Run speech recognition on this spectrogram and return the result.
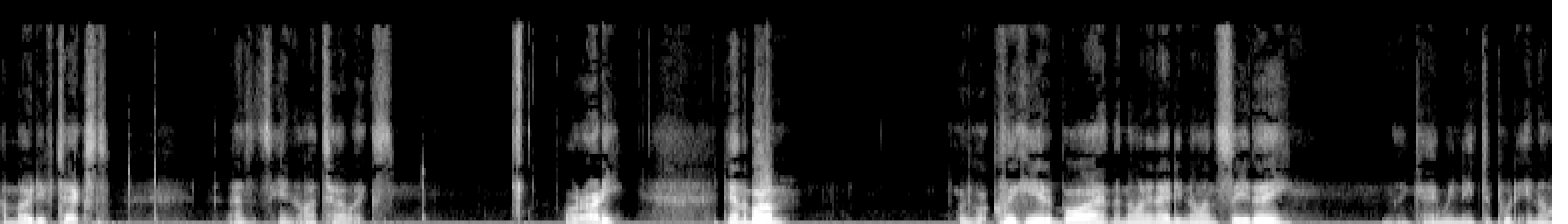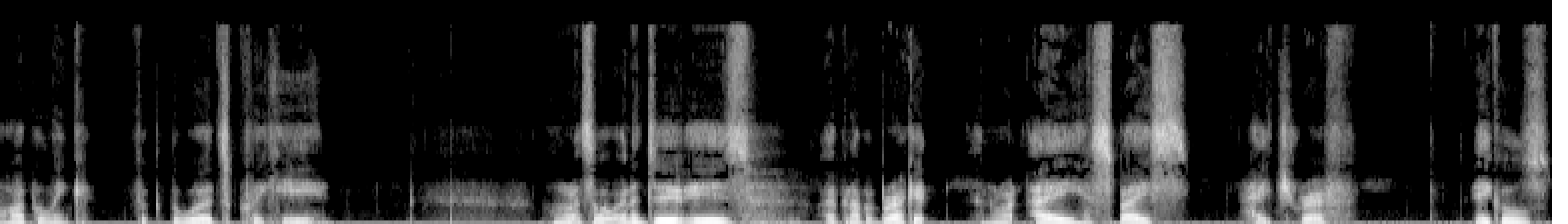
emotive text as it's in italics. Alrighty. Down the bottom, we've got click here to buy the 1989 CD. Okay, we need to put in a hyperlink for the words click here. Alright, so what we're going to do is open up a bracket and write A space href equals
